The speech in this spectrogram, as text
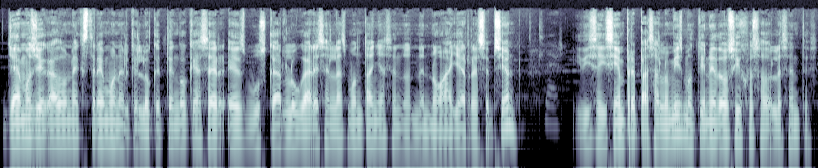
ya hemos llegado a un extremo en el que lo que tengo que hacer es buscar lugares en las montañas en donde no haya recepción. Claro. Y dice, y siempre pasa lo mismo, tiene dos hijos adolescentes.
